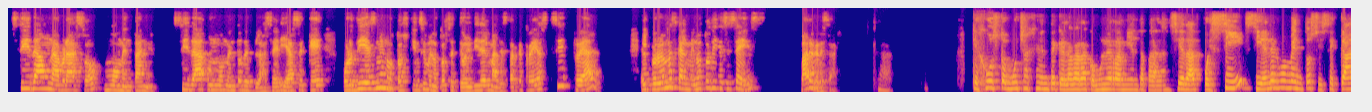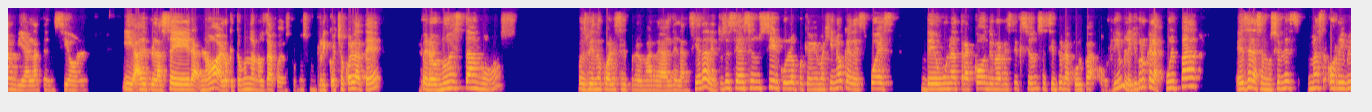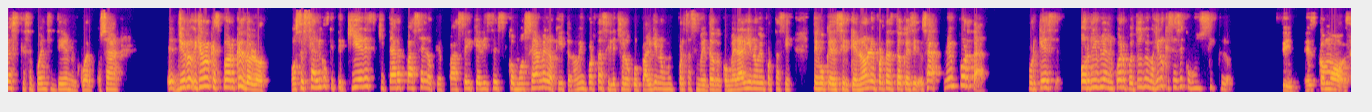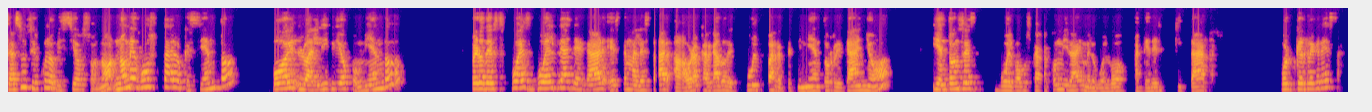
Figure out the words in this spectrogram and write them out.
Sí da un abrazo momentáneo, sí da un momento de placer y hace que por 10 minutos, 15 minutos se te olvide el malestar que traías. Sí, real. El problema es que al minuto 16 va a regresar. Claro. Que justo mucha gente que lo agarra como una herramienta para la ansiedad, pues sí, sí en el momento sí se cambia la atención y al placer, ¿no? A lo que todo el mundo nos da cuando comemos un rico chocolate, pero no estamos pues viendo cuál es el problema real de la ansiedad. Entonces se hace un círculo porque me imagino que después de un atracón, de una restricción, se siente una culpa horrible. Yo creo que la culpa es de las emociones más horribles que se pueden sentir en el cuerpo. O sea, eh, yo, yo creo que es peor que el dolor. O sea, es algo que te quieres quitar, pase lo que pase, y que dices, como sea, me lo quito. No me importa si le echo la culpa a alguien, no me importa si me tengo que comer a alguien, no me importa si tengo que decir que no, no importa si tengo que decir, o sea, no importa, porque es horrible en el cuerpo. Entonces me imagino que se hace como un ciclo. Sí, es como, se hace un círculo vicioso, ¿no? No me gusta lo que siento, voy, lo alivio comiendo, pero después vuelve a llegar este malestar, ahora cargado de culpa, repetimiento, regaño, y entonces vuelvo a buscar comida y me lo vuelvo a querer quitar, porque regresa.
